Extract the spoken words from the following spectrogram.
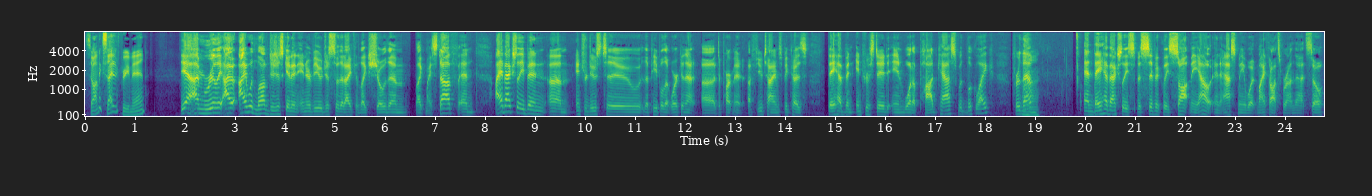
so I'm excited for you, man. Yeah, I'm really I I would love to just get an interview just so that I could like show them like my stuff and I've actually been um, introduced to the people that work in that uh, department a few times because they have been interested in what a podcast would look like for them. Uh-huh. And they have actually specifically sought me out and asked me what my thoughts were on that. So,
